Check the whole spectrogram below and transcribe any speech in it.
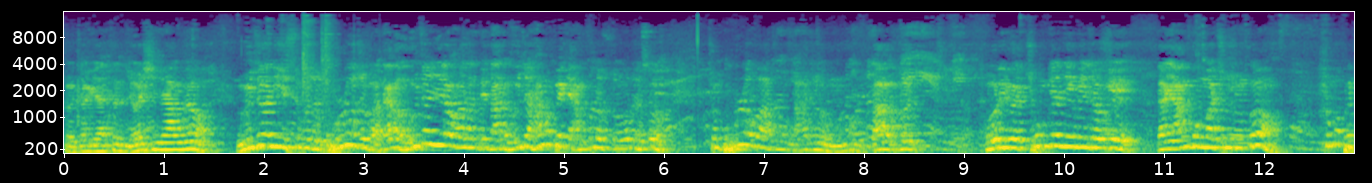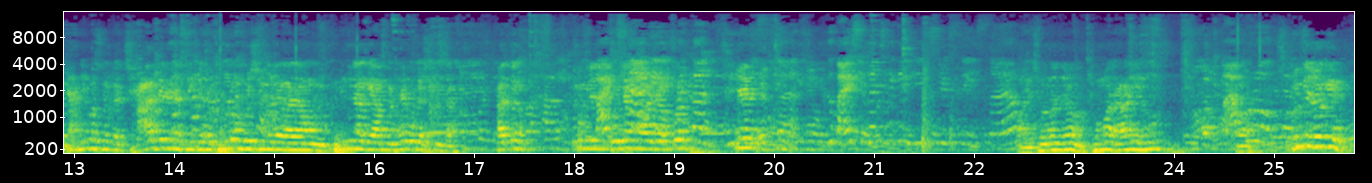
그 저기 하여튼 열심히 하고요. 의전이 있으면 좀 불러줘봐. 내가 의전이라고 하는데 나는 의전 한 번밖에 안 불렀어. 그래서 좀 불러봐 좀 나 좀. 나그 우리 그 총재님이 저기 나 양복 맞춰준 거 한 번밖에 안 입었으니까 잘 되는 서 불러보시면 내가 좀 빛나게 한번 해보겠습니다. 하여튼 총재님 고생하셨고 예. 그 말씀을 책임지실 수 있어요? 아 저는요 정말 아니에요. 어, 근데 저기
